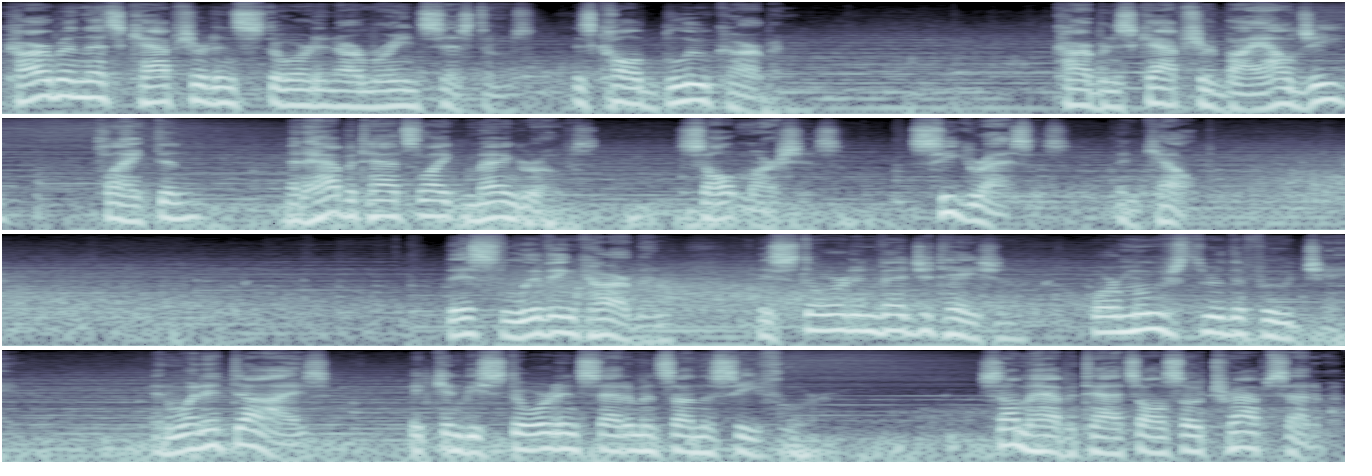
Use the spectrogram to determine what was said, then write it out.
Carbon that's captured and stored in our marine systems is called blue carbon. Carbon is captured by algae, plankton, and habitats like mangroves, salt marshes, seagrasses, and kelp. This living carbon is stored in vegetation or moves through the food chain. And when it dies, it can be stored in sediments on the seafloor. Some habitats also trap sediment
